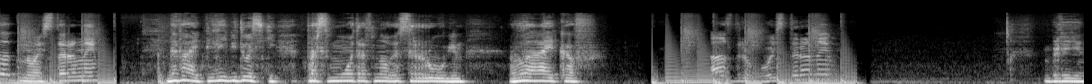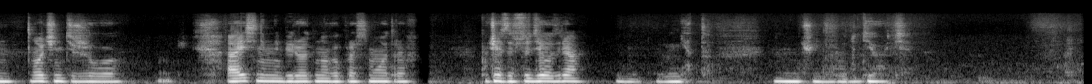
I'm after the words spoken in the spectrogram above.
одной стороны. Давай, пили видосики, просмотров много срубим, лайков. А с другой стороны... Блин, очень тяжело. А если не наберет много просмотров? Получается, все дело зря? Нет, ничего не буду делать.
